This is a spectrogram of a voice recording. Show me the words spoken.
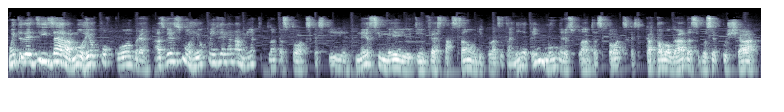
Muitas vezes diz, ah, morreu por cobra. Às vezes morreu por envenenamento de plantas tóxicas, que nesse meio de infestação de plantas daninhas, tem inúmeras plantas tóxicas catalogadas, se você puxar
